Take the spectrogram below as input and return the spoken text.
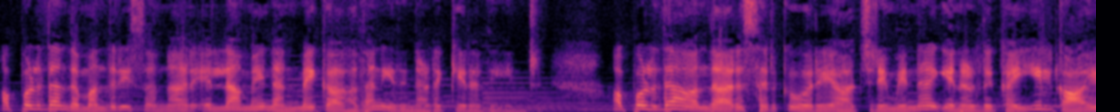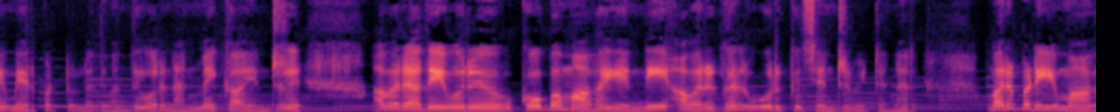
அப்பொழுது அந்த மந்திரி சொன்னார் எல்லாமே நன்மைக்காக தான் இது நடக்கிறது என்று. அப்பொழுது அந்த அரசருக்கு ஒரே ஆச்சரியம் என்ன எனது கையில் காயம் ஏற்பட்டுள்ளது வந்து ஒரு நன்மைக்கா? என்று அவர் அதை ஒரு கோபமாக எண்ணி அவர்கள் ஊருக்கு சென்று விட்டனர். மறுபடியுமாக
